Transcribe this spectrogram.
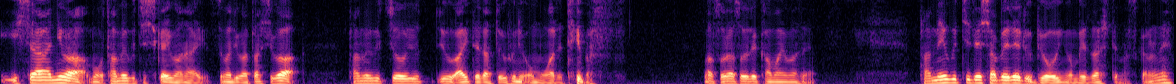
医者にはもうタメ口しか言わないつまり私はタメ口を言う相手だというふうに思われています。まあそれはそれで構いません。タメ口で喋れる病院を目指してますからね。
